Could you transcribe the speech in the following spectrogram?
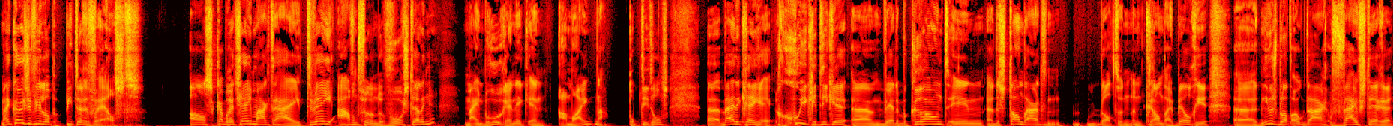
Mijn keuze viel op Pieter Verelst. Als cabaretier maakte hij twee avondvullende voorstellingen. Mijn broer en ik en Amai. Nou, toptitels. Eh beide kregen goede kritieken. eh, werden bekroond in eh, De Standaard. Blad, een, een krant uit België. Eh, het Nieuwsblad ook daar. Vijf sterren.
